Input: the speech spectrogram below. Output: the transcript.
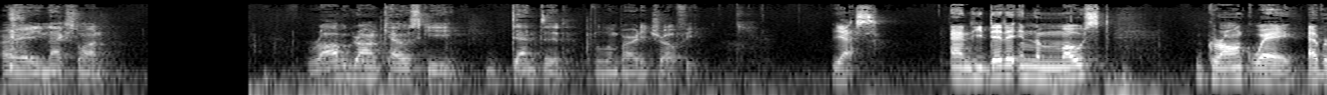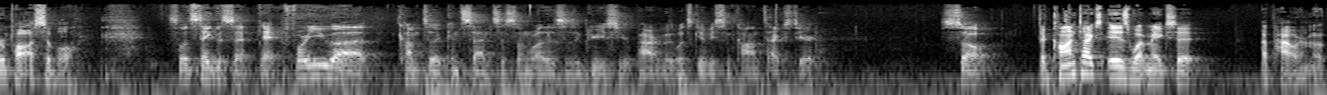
Alrighty, next one. Rob Gronkowski dented the Lombardi Trophy. Yes. And he did it in the most Gronk way ever possible. So let's take this in. Okay, before you uh, come to a consensus on whether this is a greasy or power move, let's give you some context here. So, The context is what makes it a power move.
